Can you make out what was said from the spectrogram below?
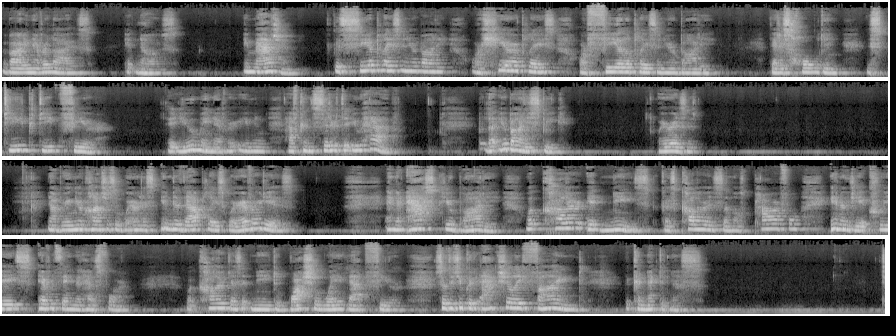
The body never lies, it knows. Imagine you could see a place in your body, or hear a place, or feel a place in your body that is holding this deep, deep fear that you may never even have considered that you have. Let your body speak. Where is it? Now bring your conscious awareness into that place, wherever it is, and ask your body what color it needs, because color is the most powerful energy. It creates everything that has form. What color does it need to wash away that fear so that you could actually find the connectedness?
